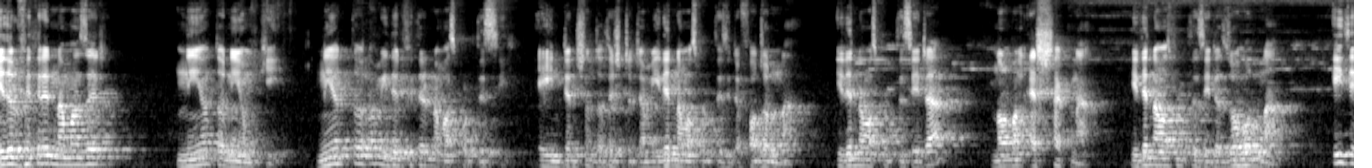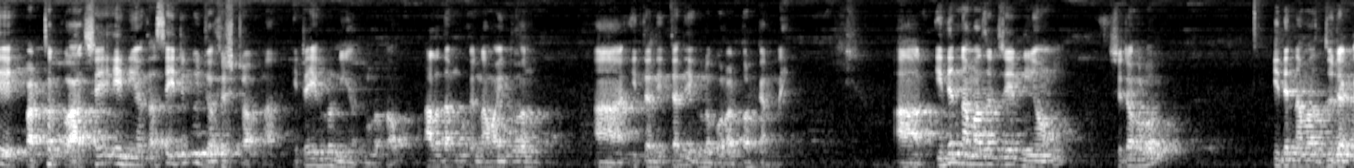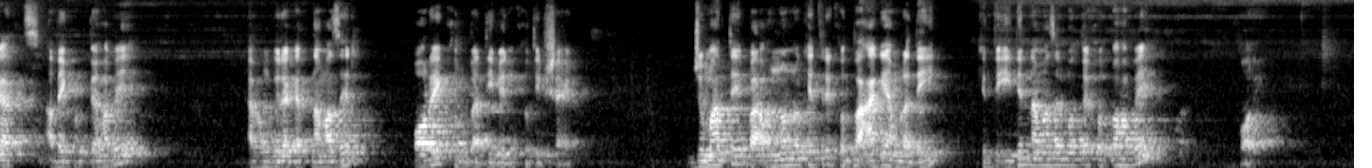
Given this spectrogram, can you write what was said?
ঈদ উল ফিতরের নামাজের নিয়ত নিয়ম কি? নিয়ত তো হলাম ঈদের ফিতরের নামাজ পড়তেছি। এই ইন্টেনশন যথেষ্ট যে আমি ঈদের নামাজ পড়তেছি, এটা ফজর না। ঈদের নামাজ পড়তেছি, এটা নর্মাল এরশাক না। ঈদের নামাজ পড়তেছি, এটা জোহর না। এই যে পার্থক্য আছে, এই নিয়ত আছে, এটুকুই যথেষ্ট আপনার। এটাই হলো নিয়ত মূলত। আলাদা মুখে নামাই দোয়ান ইত্যাদি ইত্যাদি, এগুলো বলার দরকার নেই। আর ঈদের নামাজের যে নিয়ম, সেটা হলো ঈদের নামাজ দুই রাকাত আদায় করতে হবে। এবং দুই নামাজের পরে খুতবা দিবেন খতিব সাহেব। জুমাতে বা অন্যান্য ক্ষেত্রে খুতবা আগে আমরা দেই, কিন্তু ঈদের নামাজের মধ্যে খুতবা হবে পরে।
